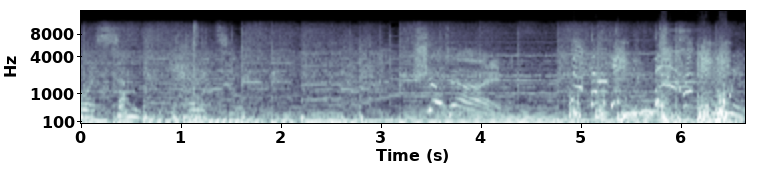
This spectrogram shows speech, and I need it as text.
or somebody hurt. Showtime! Wait.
